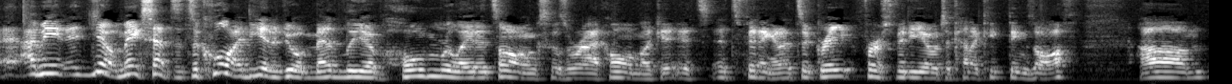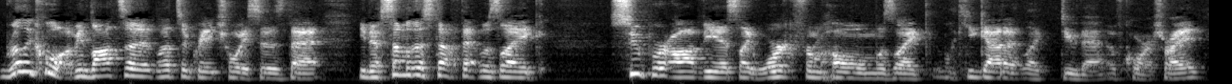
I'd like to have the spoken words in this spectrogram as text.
I mean, it, you know, it makes sense. It's a cool idea to do a medley of home-related songs because we're at home. Like, it, it's it's fitting, and it's a great first video to kind of kick things off. Um, really cool. I mean, lots of lots of great choices. That you know, some of the stuff that was like super obvious, like work from home, was like, like you gotta like do that, of course, right?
